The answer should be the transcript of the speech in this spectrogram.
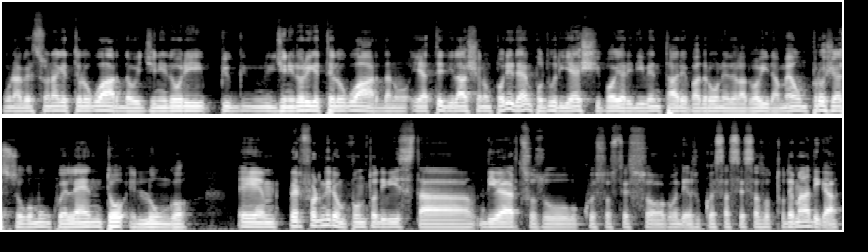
una persona che te lo guarda o i genitori, più, i genitori che te lo guardano e a te ti lasciano un po' di tempo, tu riesci poi a ridiventare padrone della tua vita, ma è un processo comunque lento e lungo. E per fornire un punto di vista diverso su stesso, dire, su questa stessa sottotematica,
